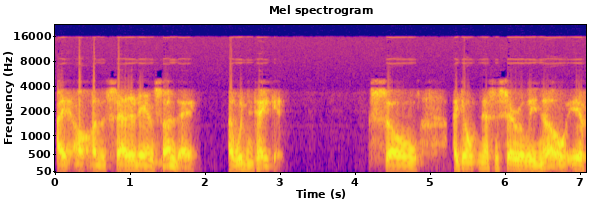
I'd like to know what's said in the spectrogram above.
I on the Saturday and Sunday, I wouldn't take it. So I don't necessarily know if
